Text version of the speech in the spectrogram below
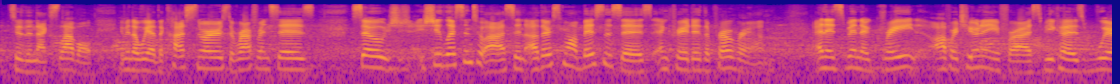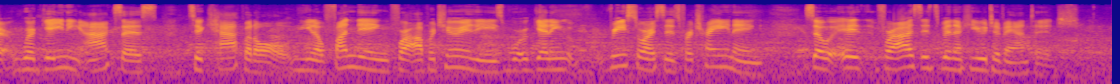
to the next level, even though we had the customers, the references. So she, listened to us and other small businesses and created the program. And it's been a great opportunity for us because we're, we're gaining access to capital, you know, funding for opportunities, we're getting resources for training. So it, for us, it's been a huge advantage.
